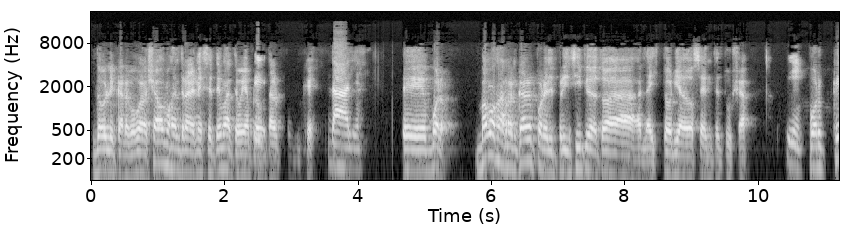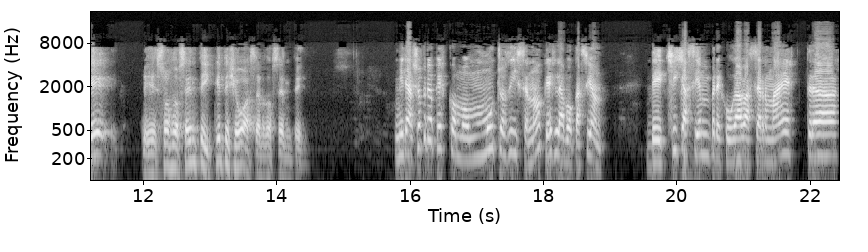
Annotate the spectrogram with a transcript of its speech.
Doble cargo. Bueno, ya vamos a entrar en ese tema, te voy a preguntar por qué. Dale. Eh, bueno, vamos a arrancar por el principio de toda la historia docente tuya. ¿Por qué eh, sos docente y qué te llevó a ser docente? Mira, yo creo que es como muchos dicen, ¿no? Que es la vocación. De chica siempre jugaba a ser maestra,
